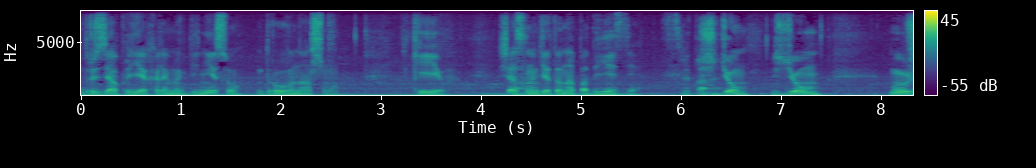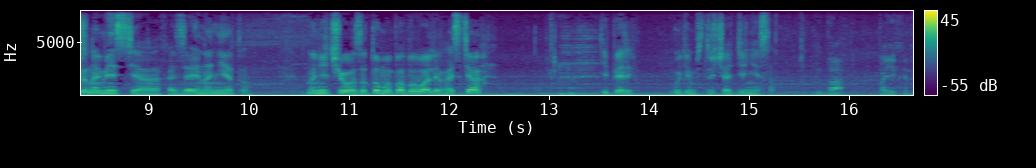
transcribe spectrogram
Друзья, приехали мы к Денису, другу нашему, в Киев. Сейчас он где-то на подъезде. Ждем, ждем. Мы уже на месте, а хозяина нету. Но ничего, зато мы побывали в гостях. Теперь будем встречать Дениса. Да, поехали.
